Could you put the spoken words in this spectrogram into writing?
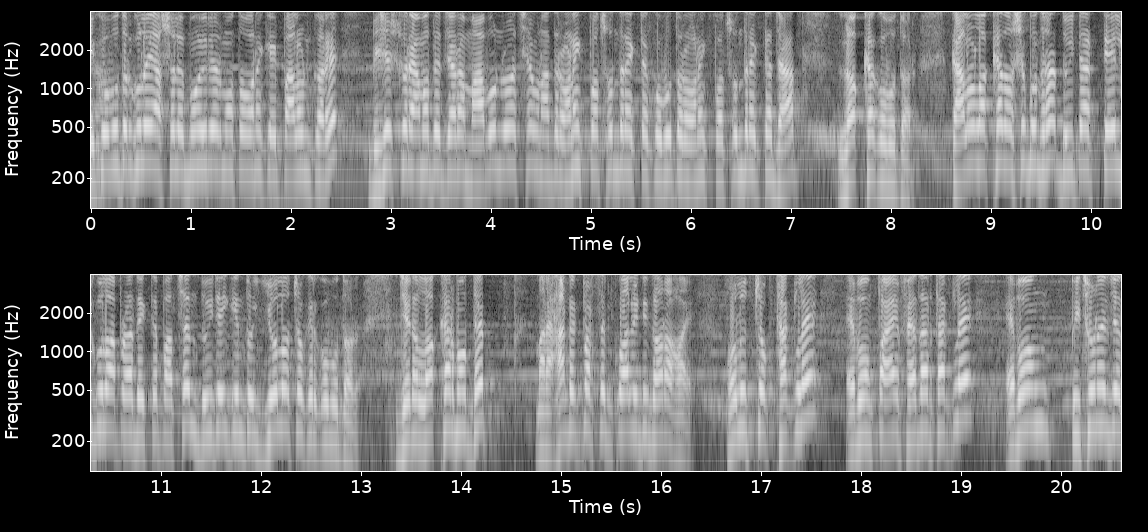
এই কবুতরগুলোই আসলে ময়ূরের মতো অনেকেই পালন করে। বিশেষ করে আমাদের যারা মা বোন রয়েছে ওনাদের অনেক পছন্দের একটা কবুতর অনেক পছন্দের একটা জাত লক্ষা কবুতর। কালো লক্ষা দর্শক বন্ধুরা দুইটা টেলগুলো আপনারা দেখতে পাচ্ছেন দুইটাই কিন্তু ইয়েলো চোখের কবুতর যেটা লক্ষার মধ্যে মানে হান্ড্রেড পার্সেন্ট কোয়ালিটি ধরা হয়। হলুদ চোখ থাকলে এবং পায়ে ফেদার থাকলে এবং পিছনের যে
